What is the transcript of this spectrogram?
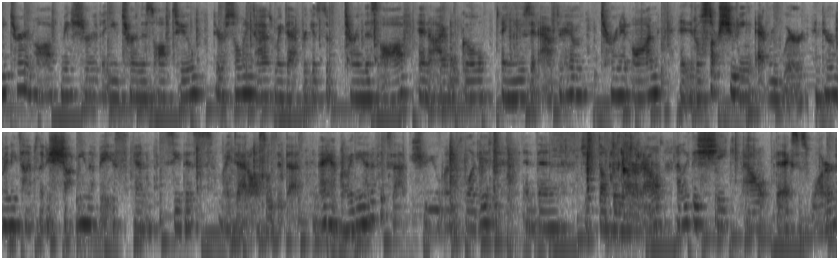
you turn it off, make sure that you turn this off too. There are so many times my dad forgets to turn this off and I will go and use it after him, turn it on, and it'll start shooting everywhere. And there are many times that it shot me in the face. And see this? My dad also did that. And I have no idea how to fix that. Make sure you unplug it and then just dump the water out. I like to shake out the excess water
